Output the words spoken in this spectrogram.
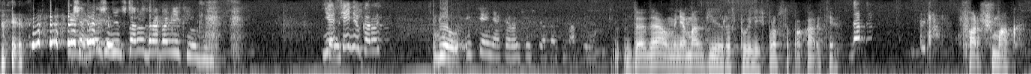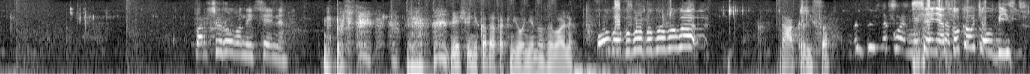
Сейчас, подожди, мне второй дробовик нужен. Я Сеню, короче, убил. И Сеня, короче, все там нахуй. Да-да, у меня мозги расплылись просто по карте. Да, Фаршмак. Фаршированный Сеня. Меня еще никогда так мило не называли. Да, крыса. Сеня, сколько у тебя убийств?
